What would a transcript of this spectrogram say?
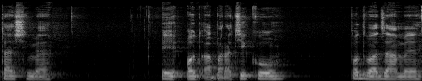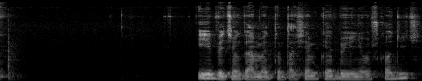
taśmę od aparaciku podwadzamy i wyciągamy tę tasiemkę, by jej nie uszkodzić.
